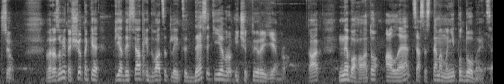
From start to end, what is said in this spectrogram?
Все. Ви розумієте, що таке 50 і 20 лей? Це 10 євро і 4 євро. Так, небагато, але ця система мені подобається.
